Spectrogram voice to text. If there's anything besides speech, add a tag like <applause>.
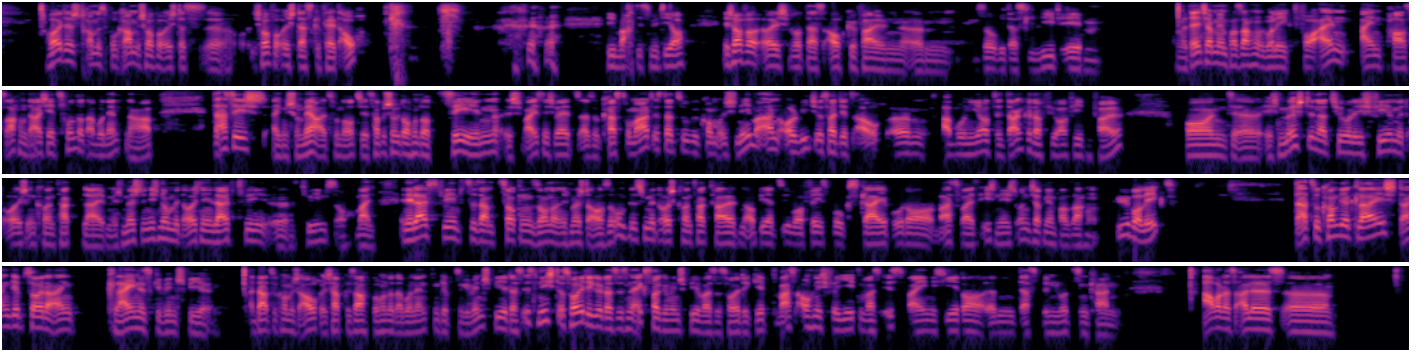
heute strammes Programm. Ich hoffe euch das, äh, ich hoffe euch das gefällt auch. <laughs> Wie macht es mit dir? Ich hoffe, euch wird das auch gefallen, ähm, so wie das Lied eben. Denn ich habe mir ein paar Sachen überlegt, vor allem ein paar Sachen, da ich jetzt 100 Abonnenten habe, dass ich, eigentlich schon mehr als 100, jetzt habe ich schon wieder 110, ich weiß nicht wer jetzt, also Castromat ist dazu gekommen und ich nehme an, All Videos hat jetzt auch ähm, abonniert, danke dafür auf jeden Fall. Und äh, ich möchte natürlich viel mit euch in Kontakt bleiben. Ich möchte nicht nur mit euch in den Livestreams, äh, oh Mann, in den Livestreams zusammen zocken, sondern ich möchte auch so ein bisschen mit euch Kontakt halten, ob jetzt über Facebook, Skype oder was weiß ich nicht. Und ich habe mir ein paar Sachen überlegt. Dazu kommen wir gleich. Dann gibt's heute ein kleines Gewinnspiel. Dazu komme ich auch. Ich habe gesagt, bei 100 Abonnenten gibt's ein Gewinnspiel. Das ist nicht das heutige, das ist ein extra Gewinnspiel, was es heute gibt, was auch nicht für jeden was ist, weil nicht jeder ähm, das benutzen kann. Aber das alles äh,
